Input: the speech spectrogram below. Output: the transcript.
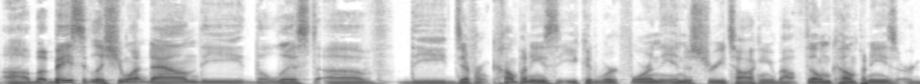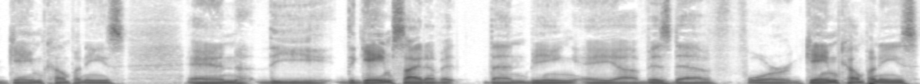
Uh, but basically, she went down the the list of the different companies that you could work for in the industry, talking about film companies or game companies, and the the game side of it then being a uh, dev for game companies.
